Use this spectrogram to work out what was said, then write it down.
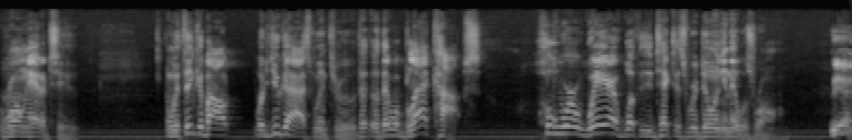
the wrong attitude. And we think about what you guys went through. There were black cops who were aware of what the detectives were doing and it was wrong. Yeah.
